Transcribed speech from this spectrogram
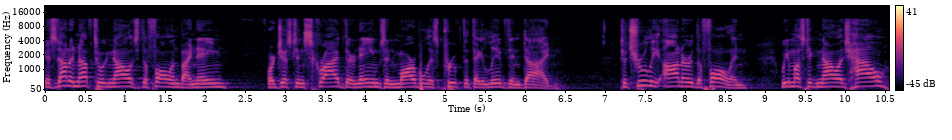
It's not enough to acknowledge the fallen by name or just inscribe their names in marble as proof that they lived and died. To truly honor the fallen, we must acknowledge how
